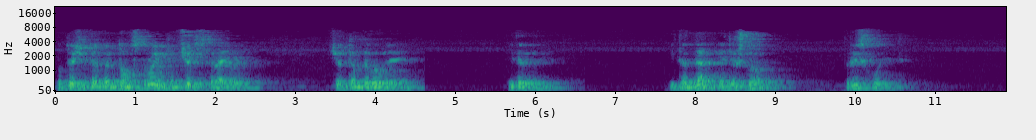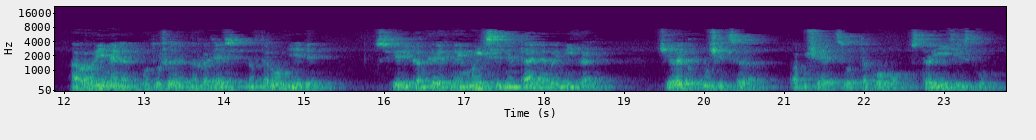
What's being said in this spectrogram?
Вот точно так, как дом строим, там что-то встраиваем, что-то там добавляем и так далее. И тогда это что происходит? А во время, вот уже находясь на втором небе, в сфере конкретной мысли ментального мира, человек учится, обучается вот такому строительству,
